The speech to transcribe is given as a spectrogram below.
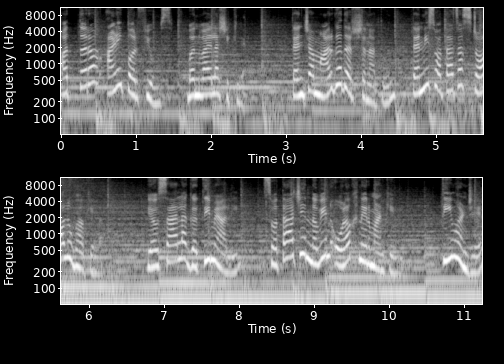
अत्तरं आणि परफ्युम्स बनवायला शिकल्या. त्यांच्या मार्गदर्शनातून त्यांनी स्वतःचा स्टॉल उभा केला. व्यवसायाला गती मिळाली स्वतःची नवीन ओळख निर्माण केली. ती म्हणजे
